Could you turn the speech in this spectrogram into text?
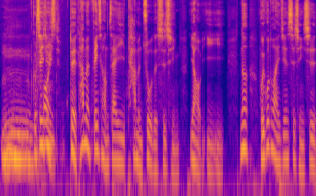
嗯这件。对他们非常在意他们做的事情要有意义。那回过头来一件事情是，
